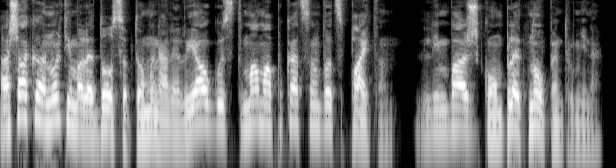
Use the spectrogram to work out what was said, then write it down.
Așa că în ultimele două săptămâni ale lui August m-am apucat să învăț Python, limbaj complet nou pentru mine.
